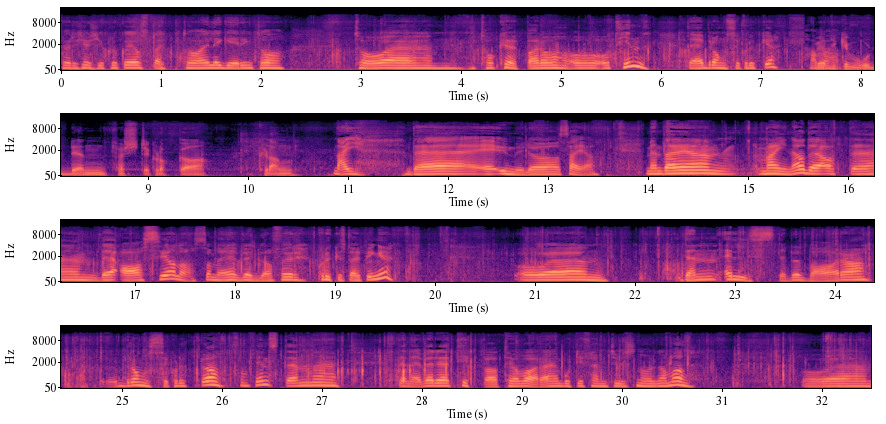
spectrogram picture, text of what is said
For kirkeklokka er jo støypt av ei legering av eh, køper og, og, og, tinn. Det er bronseklokke. Du vet ikke hvor den første klokka klang? Nei, det er umulig å si. Men de eh, mener jo det at eh, det er Asia da, som er vegga for klukkestøypinger. Og den eldste bevara bronseklukka som fins, den, den er vel tippa til å være borti 5000 år gammel. Og eh,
